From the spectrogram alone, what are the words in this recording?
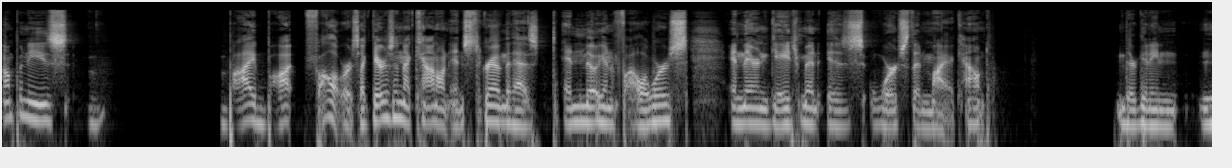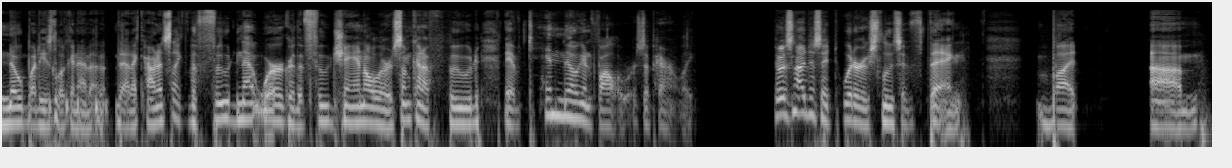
companies buy bot followers. Like there's an account on Instagram that has 10 million followers and their engagement is worse than my account. They're getting nobody's looking at that account. It's like the Food Network or the Food Channel or some kind of food. They have 10 million followers apparently. So it's not just a Twitter exclusive thing, but um,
